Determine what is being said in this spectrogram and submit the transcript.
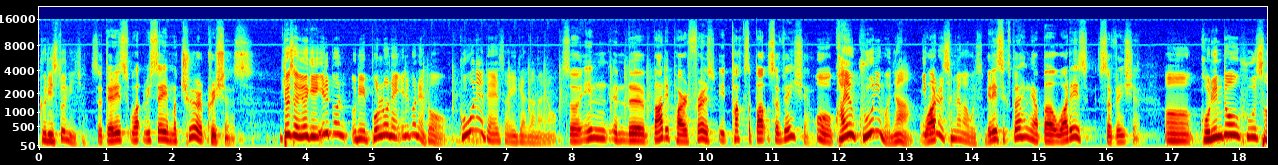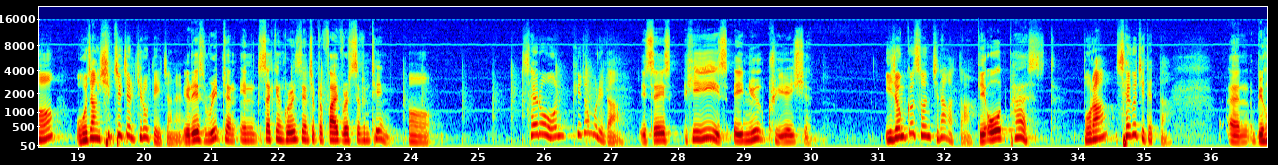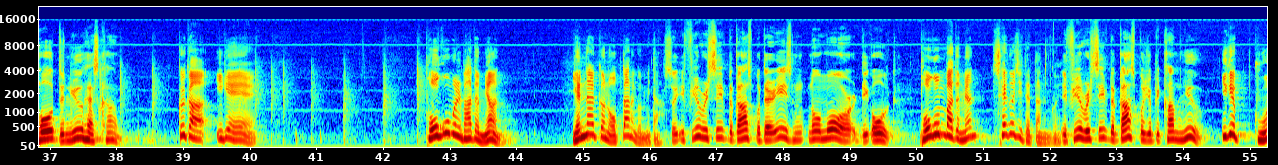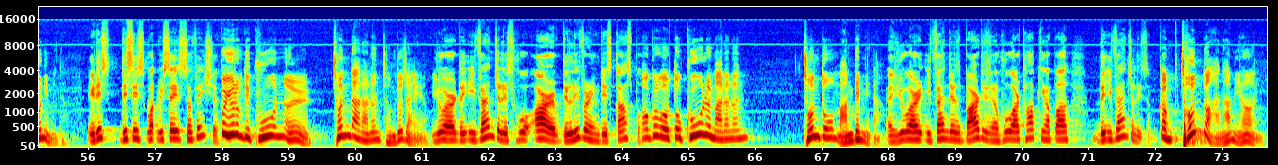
그리스도인이죠. So that is what we say mature Christians. 그래서 여기 1번 우리 본론의 1번에도 구원에 대해서 얘기하잖아요. So in, in the body part first, it talks about salvation. 어, 과연 구원이 뭐냐? 이 What- 말을 설명하고 있습니다. It is explaining about what is salvation. 어, 고린도 후서 5장 17절 기록되어 있잖아요. It is written in 2 Corinthians chapter 5 verse 17. 어, 새로운 피조물이다. It says he is a new creation. 이전 것은 지나갔다. The old passed 보라 새 것이 됐다. and behold the new has come. 그러니까 이게 복음을 받으면 옛날 건 없다는 겁니다. So if you receive the gospel there is no more the old. 복음 받으면 새 것이 됐다는 거예요. If you receive the gospel you become new. 이게 구원입니다. It is this is what we say salvation. 그 여러분들이 구원을 전달하는 전도자예요. You are the evangelists who are delivering this gospel. 어 그리고 또 구원을 말하는 전도 망대입니다. And you are evangelist baptism who are talking about the evangelism. 그러니까 전도 안 하면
